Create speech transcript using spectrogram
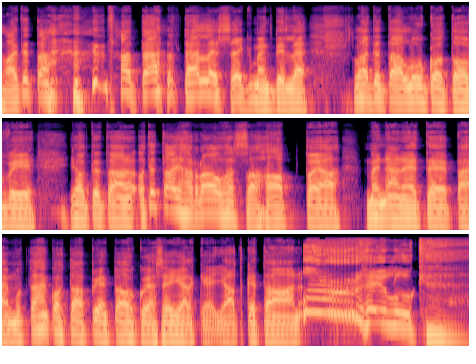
laitetaan tälle segmentille, laitetaan lukotovi ja otetaan, otetaan ihan rauhassa happea, mennään eteenpäin, mutta tähän kohtaan pieni tauko ja sen jälkeen jatketaan. Urheilukää!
